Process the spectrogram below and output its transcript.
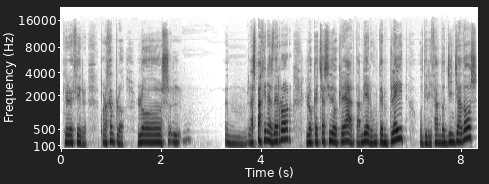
quiero decir, por ejemplo, los, em, las páginas de error, lo que he hecho ha sido crear también un template utilizando Jinja 2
